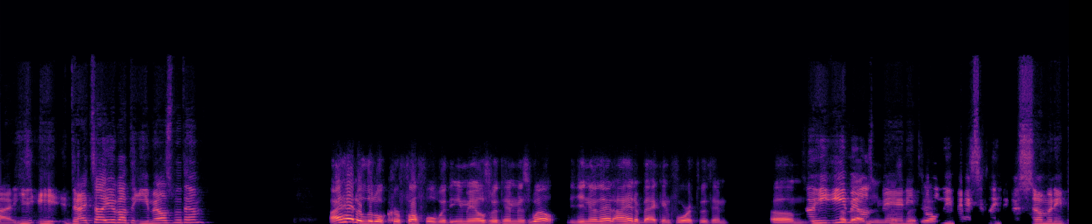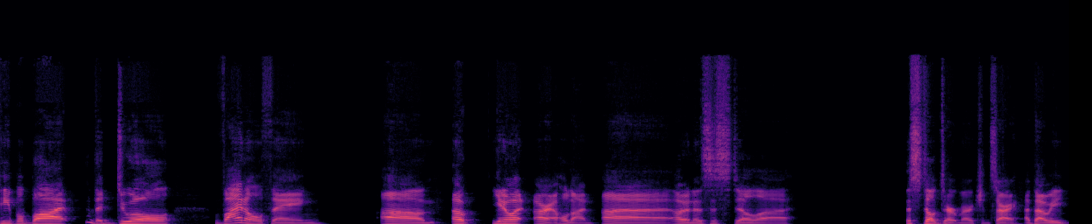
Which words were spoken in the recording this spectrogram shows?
uh he, he did I tell you about the emails with him? I had a little kerfuffle with emails with him as well. Did you know that? I had a back and forth with him. Um, So he emails me and he told me basically because so many people bought the dual vinyl thing. Um oh, you know what? All right, hold on. Uh oh no, this is still uh this is still Dirt Merchant. Sorry. I thought we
